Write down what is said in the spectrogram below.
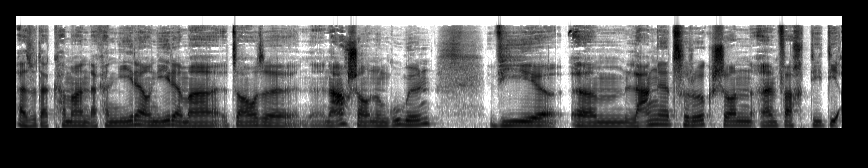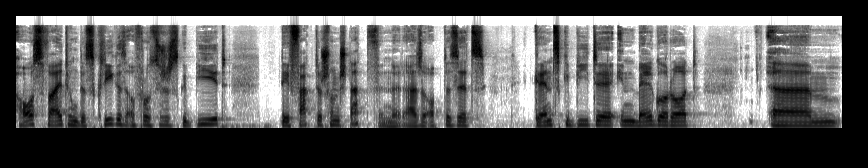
Also da kann man, da kann jeder und jeder mal zu Hause nachschauen und googeln, wie ähm, lange zurück schon einfach die, die Ausweitung des Krieges auf russisches Gebiet de facto schon stattfindet. Also ob das jetzt Grenzgebiete in Belgorod ähm,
